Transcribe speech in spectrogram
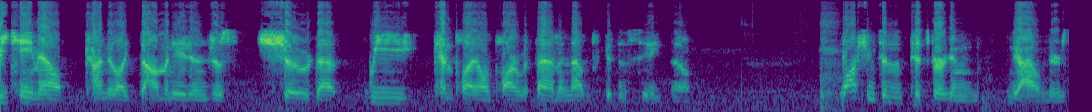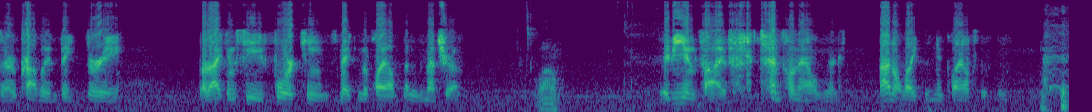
we came out kind of like dominated and just showed that we can play on par with them, and that was good to see. So Washington, Pittsburgh, and the Islanders are probably the big three, but I can see four teams making the playoffs in the Metro. Wow. Maybe even five. Depends on how it works. I don't like the new playoff system.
